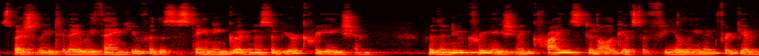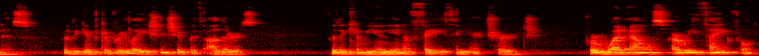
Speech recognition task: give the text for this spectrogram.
Especially today, we thank you for the sustaining goodness of your creation, for the new creation in Christ and all gifts of feeling and forgiveness, for the gift of relationship with others, for the communion of faith in your church. For what else are we thankful?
